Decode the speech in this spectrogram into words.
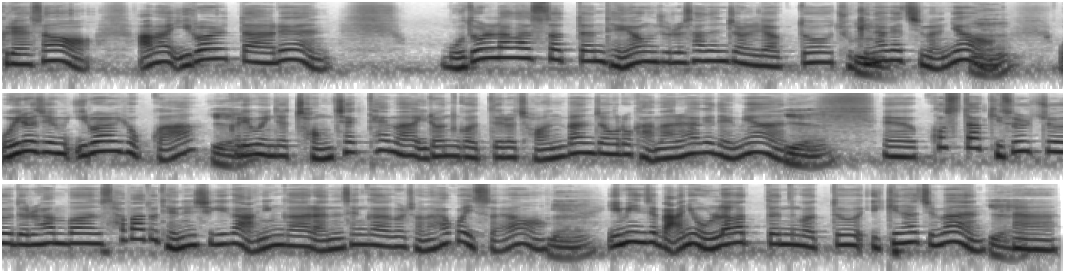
그래서 아마 1월 달은 못 올라갔었던 대형주를 사는 전략도 좋긴 음. 하겠지만요. 네. 오히려 지금 1월 효과 예. 그리고 이제 정책 테마 이런 것들을 전반적으로 감안을 하게 되면 예. 예, 코스닥 기술주들을 한번 사봐도 되는 시기가 아닌가라는 생각을 저는 하고 있어요. 네. 이미 이제 많이 올라갔던 것도 있긴 하지만 예. 아,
